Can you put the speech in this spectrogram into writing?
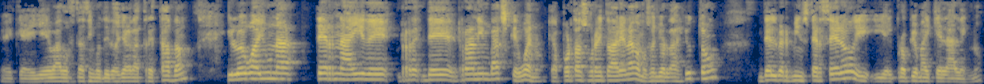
eh, que lleva 252 yardas, 3 touchdowns. Y luego hay una terna ahí de, de running backs que, bueno, que aportan su granito de arena, como son Jordan Houston, Delbert Mins tercero y, el propio Michael Allen, ¿no?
